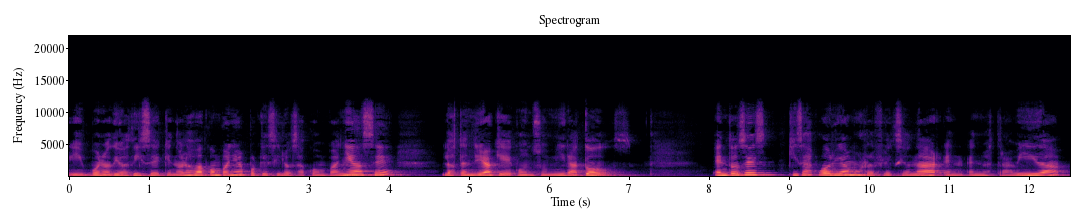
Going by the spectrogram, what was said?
Y bueno, Dios dice que no los va a acompañar porque si los acompañase, los tendría que consumir a todos. Entonces, quizás podríamos reflexionar en, nuestra vida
